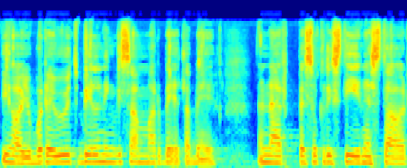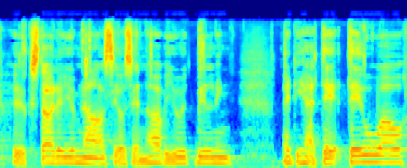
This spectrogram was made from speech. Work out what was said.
Vi har ju både utbildning vi samarbetar med, med Närpes och Kristinestad, högstadie och gymnasiet och sen har vi utbildning med de här TUA och,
